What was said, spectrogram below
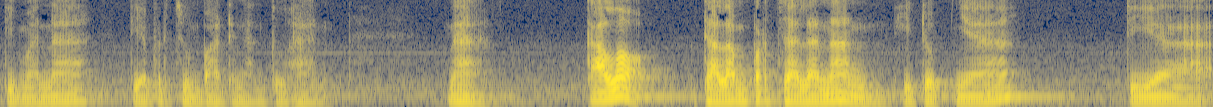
di mana dia berjumpa dengan Tuhan. Nah, kalau dalam perjalanan hidupnya dia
